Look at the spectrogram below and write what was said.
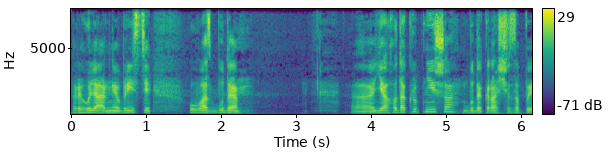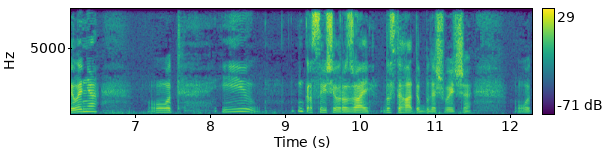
регулярній обрізці у вас буде ягода крупніша, буде краще запилення. От, і ну, красивіший врожай, достигати буде швидше. От,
